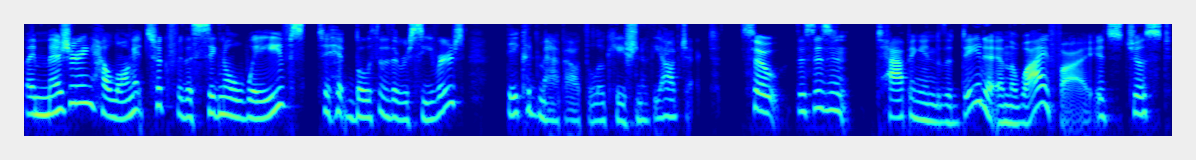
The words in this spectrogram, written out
By measuring how long it took for the signal waves to hit both of the receivers, they could map out the location of the object. So, this isn't tapping into the data and the Wi Fi, it's just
